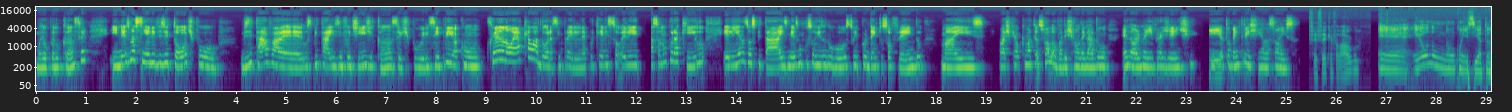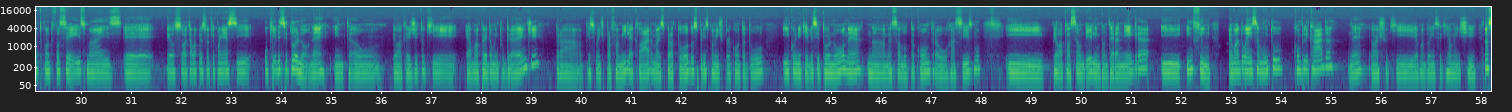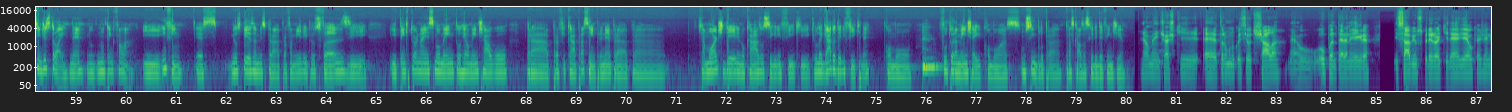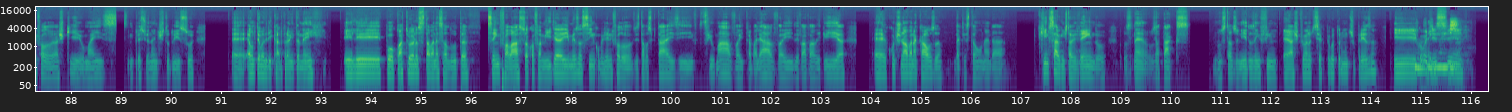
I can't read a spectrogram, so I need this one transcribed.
morreu pelo câncer, e mesmo assim ele visitou, tipo visitava é, hospitais infantis de câncer, tipo, ele sempre ia com. Não é aquela dor assim para ele, né? Porque ele, so, ele passando por aquilo, ele ia nos hospitais, mesmo com um sorriso no rosto e por dentro sofrendo, mas eu acho que é o que o Matheus falou, vai deixar um legado enorme aí pra gente. E eu tô bem triste em relação a isso. Fefe, quer falar algo? É, eu não, não conhecia tanto quanto vocês, mas é, eu sou aquela pessoa que conhece o que ele se tornou, né? Então, eu acredito que é uma perda muito grande para principalmente para a família, é claro, mas para todos, principalmente por conta do ícone que ele se tornou, né, na, nessa luta contra o racismo e pela atuação dele em Pantera Negra e, enfim, é uma doença muito complicada, né? Eu acho que é uma doença que realmente, assim, destrói, né? Não, não tem que falar. E, enfim, é, meus pêsames para a família e para os fãs e, e tem que tornar esse momento realmente algo para ficar para sempre, né? Para que a morte dele, no caso, signifique que o legado dele fique, né? Como uhum. futuramente aí como as, um símbolo para as causas que ele defendia. Realmente, eu acho que é, todo mundo conheceu o T'Challa, né, o, o Pantera Negra, e sabe o super-herói que ele é, e é o que a Jenny falou. Eu acho que o mais impressionante de tudo isso é, é um tema delicado para mim também. Ele, pô, quatro anos estava nessa luta, sem falar, só com a família, e mesmo assim, como a Jenny falou, visitava hospitais e filmava e trabalhava e levava alegria, é, continuava na causa da questão, né, da... Quem sabe que a gente tá vivendo, os, né, os ataques nos Estados Unidos, enfim. É, acho que foi uma notícia que pegou todo mundo de surpresa. E, como eu disse,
